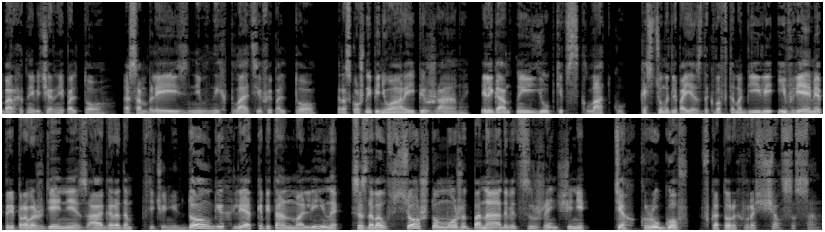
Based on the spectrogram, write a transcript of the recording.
бархатные вечерние пальто, ассамблеи из дневных платьев и пальто, роскошные пеньюары и пижамы, элегантные юбки в складку, костюмы для поездок в автомобиле и времяпрепровождения за городом. В течение долгих лет капитан Малины создавал все, что может понадобиться женщине тех кругов, в которых вращался сам.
